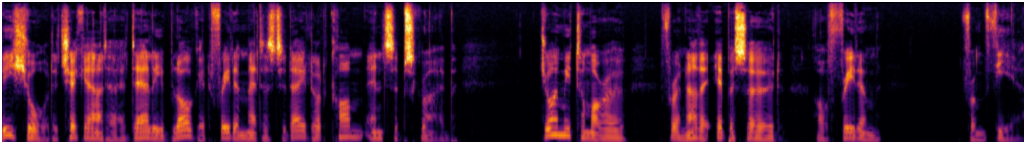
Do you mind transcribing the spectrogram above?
Be sure to check out our daily blog at freedommatterstoday.com and subscribe. Join me tomorrow for another episode of Freedom from Fear.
